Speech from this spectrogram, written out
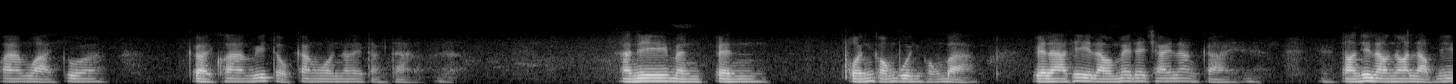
ความหวาดกลัว เกิดความวิตกกังวลอะไรต่างๆ อันนี้มันเป็นผลของบุญของบาป เวลาที่เราไม่ได้ใช้ร่างกาย ตอนที่เรานอนหลับนี่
